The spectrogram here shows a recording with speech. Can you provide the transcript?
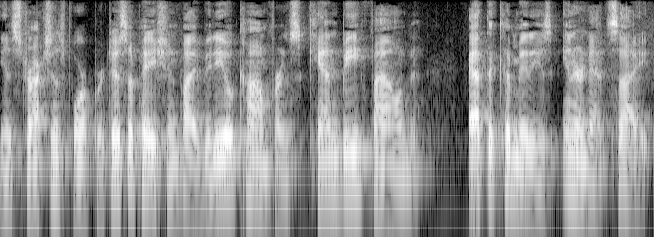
Instructions for participation by video conference can be found at the committee's internet site.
